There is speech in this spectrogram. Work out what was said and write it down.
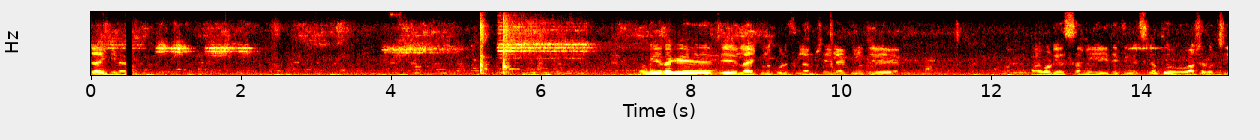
যায় কিনা। আমি এর আগে যে লাইভগুলো করেছিলাম, সেই লাইভগুলোতে অনেক অডিয়েন্স আমি দেখতে পেয়েছিলাম, তো আশা করছি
